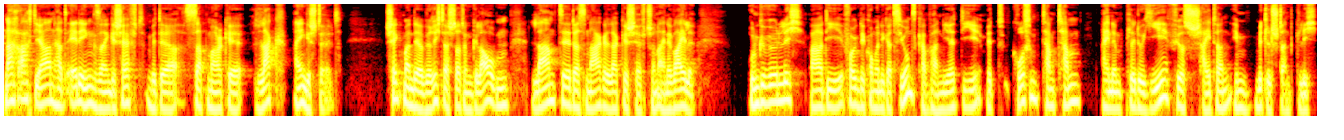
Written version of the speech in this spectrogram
Nach acht Jahren hat Edding sein Geschäft mit der Submarke Lack eingestellt. Schenkt man der Berichterstattung Glauben, lahmte das Nagellackgeschäft schon eine Weile – Ungewöhnlich war die folgende Kommunikationskampagne, die mit großem Tamtam einem Plädoyer fürs Scheitern im Mittelstand glich.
